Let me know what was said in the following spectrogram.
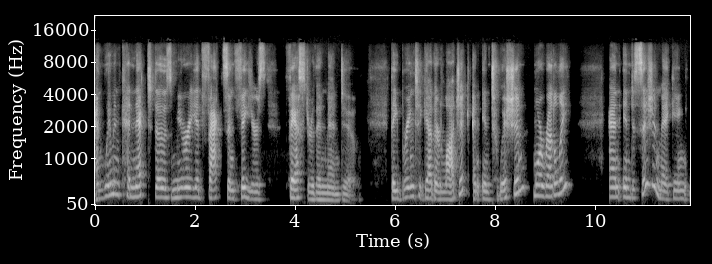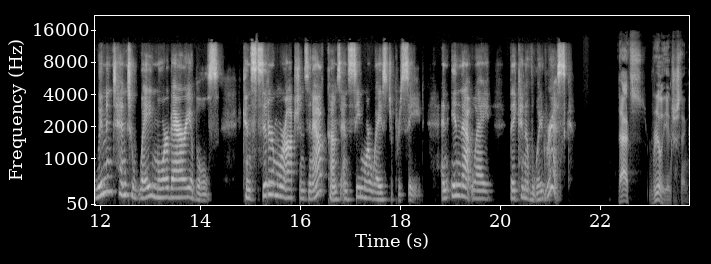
and women connect those myriad facts and figures faster than men do. They bring together logic and intuition more readily. And in decision making, women tend to weigh more variables, consider more options and outcomes, and see more ways to proceed. And in that way, they can avoid risk. That's really interesting.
